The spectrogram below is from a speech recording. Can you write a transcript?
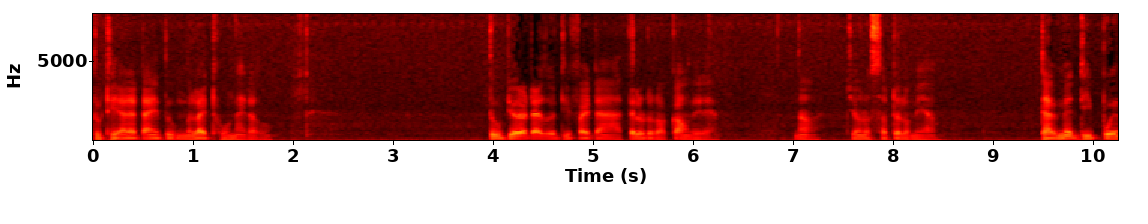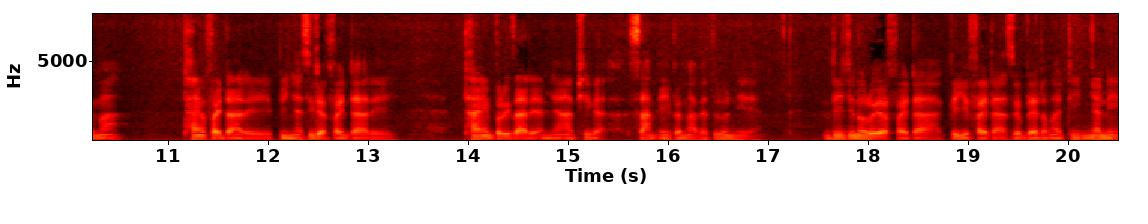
သူထင်ရတဲ့အတိုင်းသူမလိုက်ထိုးနိုင်တော့ဘူးသူပြောတဲ့အတိုင်းဆိုဒီ fighter တက်လို့တော်တော်ကောင်းသေးတယ်။ နော်ကျွန်တော်ဆက်တက်လို့မရဘူး။ဒါပေမဲ့ဒီပွဲမှာ time fighter တွေပညာရှိတဲ့ fighter တွေ time ပရိသတ်တွေအများအဖြစ်ကစမ်းအိမ်ဘက်မှာပဲသူတို့နေတယ်။ဒီကျွန်တော်တို့ရဲ့ fighter ကရ fighter ဆိုဘလက်တော့မှဒီညနေ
